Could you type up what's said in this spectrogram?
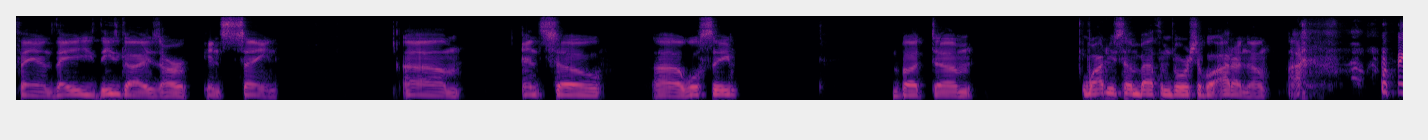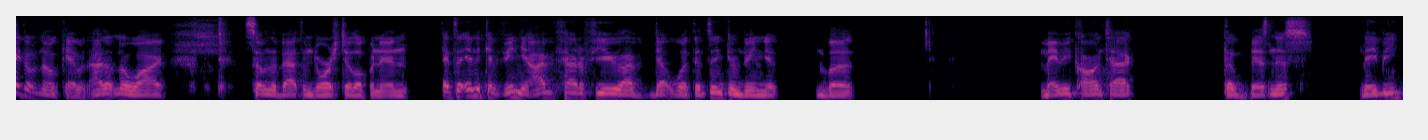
fans. They these guys are insane. Um, and so uh, we'll see. But um, why do some bathroom doors show? I don't know. I don't know, Kevin. I don't know why some of the bathroom doors still open in. It's inconvenient. I've had a few I've dealt with. It's inconvenient, but maybe contact the business. Maybe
